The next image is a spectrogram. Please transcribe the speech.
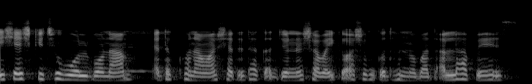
বিশেষ কিছু বলব না। এতক্ষণ আমার সাথে থাকার জন্য সবাইকে অসংখ্য ধন্যবাদ। আল্লাহ হাফেজ।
